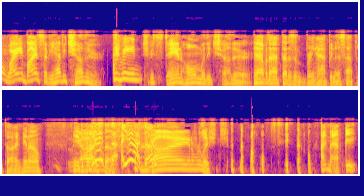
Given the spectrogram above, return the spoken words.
Oh, why are you buying stuff? You have each other. I mean, You should be staying home with each other. Yeah, but that that doesn't bring happiness half the time. You know, you need to buy yeah, stuff. do- yeah, it The does. guy in a relationship. No, no, I'm happy.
